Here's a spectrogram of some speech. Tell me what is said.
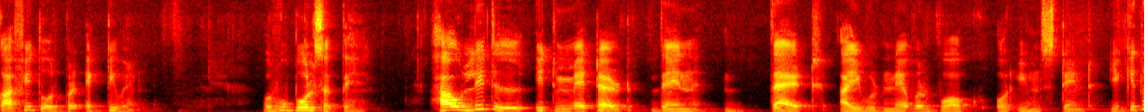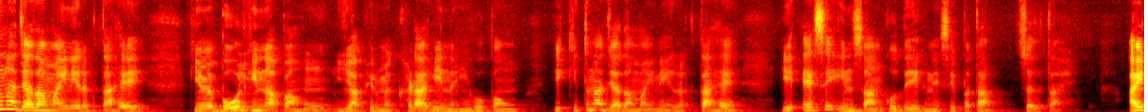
काफ़ी तौर पर एक्टिव हैं। और वो बोल सकते हैं how little it mattered then that I would never walk और इवन स्टैंड ये कितना ज़्यादा मायने रखता है कि मैं बोल ही ना पाऊँ या फिर मैं खड़ा ही नहीं हो पाऊँ, ये कितना ज़्यादा मायने रखता है, ये ऐसे इंसान को देखने से पता चलता है। I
